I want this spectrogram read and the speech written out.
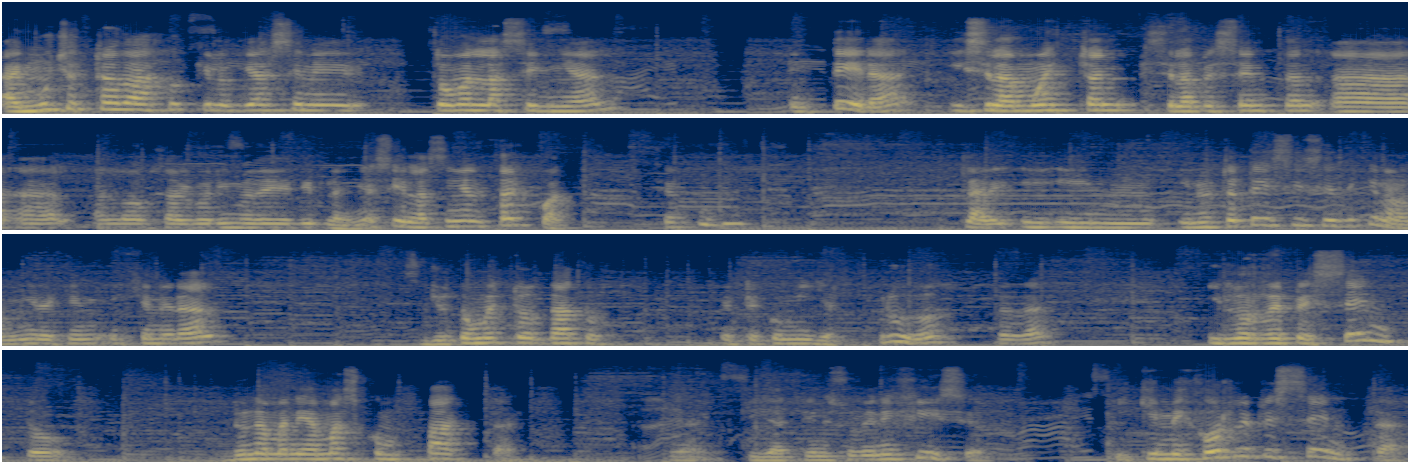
hay muchos trabajos que lo que hacen es toman la señal entera y se la muestran, se la presentan a, los algoritmos de deep learning. Así, la señal tal cual. Claro, y, nuestra tesis es de que no, mira, que en, general, si yo tomo estos datos, entre comillas, crudos, ¿verdad? Y los represento de una manera más compacta, que ya tiene su beneficio, y que mejor representa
